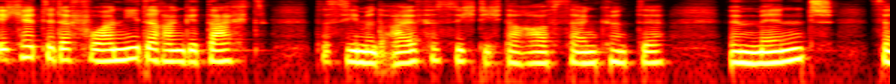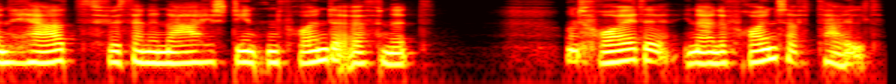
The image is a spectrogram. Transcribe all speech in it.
Ich hätte davor nie daran gedacht, dass jemand eifersüchtig darauf sein könnte, wenn Mensch sein Herz für seine nahestehenden Freunde öffnet und Freude in einer Freundschaft teilt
